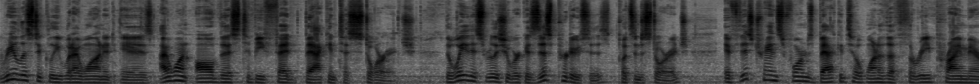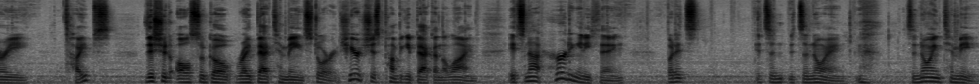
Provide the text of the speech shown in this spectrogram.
realistically, what I wanted is I want all this to be fed back into storage. The way this really should work is this produces, puts into storage, if this transforms back into one of the three primary types, this should also go right back to main storage. Here it's just pumping it back on the line. It's not hurting anything, but it's it's an, it's annoying. it's annoying to me.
